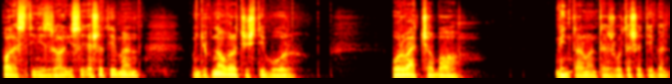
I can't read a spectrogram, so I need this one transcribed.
palesztin-izrael viszony esetében, mondjuk Navracsis Tibor, Horváth Csaba, Wintermantel volt esetében,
